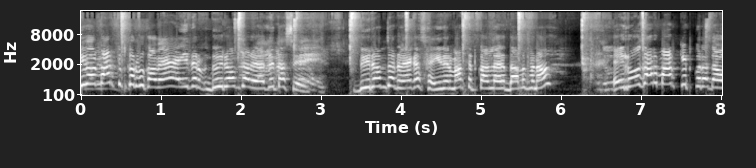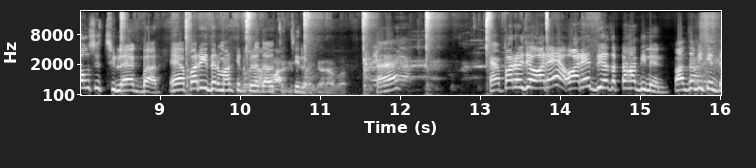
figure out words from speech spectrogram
ঈদের মার্কেট করব কবে? ঈদের দুই রমজান হয়ে যেতেছে দুই রমজান হয়ে গেছে, ঈদের মার্কেট করলে দেওয়া লাগবে না। এই রোজার মার্কেট করে দেওয়া উচিত ছিল একবার। এরপর ঈদের মার্কেট করে দেওয়া উচিত ছিল। হ্যাঁ? এরপর ওই যে ওরে ওরে দুই হাজার টাকা দিলেন, পাঞ্জাবি কিনতে।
